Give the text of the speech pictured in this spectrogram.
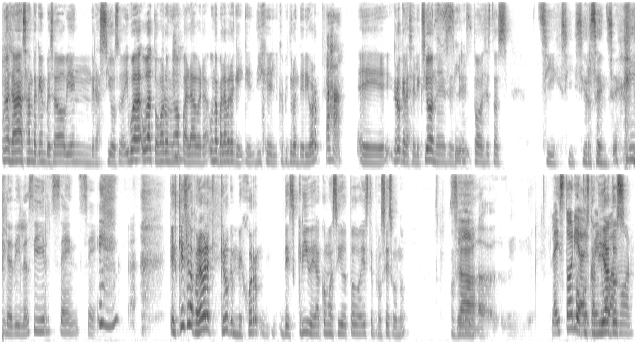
Una Semana Santa que ha empezado bien graciosa. Y voy a, voy a tomar una nueva palabra, una palabra que, que dije el capítulo anterior. Ajá. Eh, creo que las elecciones, Sí. todas estas... Sí, sí, circense. Dilo, dilo, circense. Es que es la palabra que creo que mejor describe a cómo ha sido todo este proceso, ¿no? O Sí. sea, La historia Pocos del Perú, candidatos. amor.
